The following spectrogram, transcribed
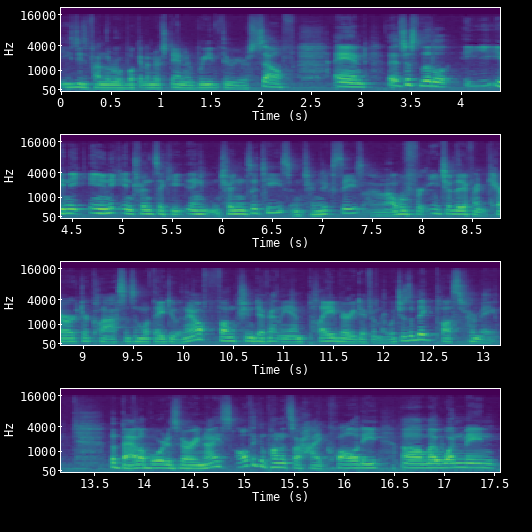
easy to find the rulebook and understand and read through yourself. And it's just little unique, unique intrinsities, intrinsicies, I don't know, for each of the different character classes and what they do. And they all function differently and play very differently, which is a big plus for me. The battle board is very nice. All the components are high quality. Uh, my one main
